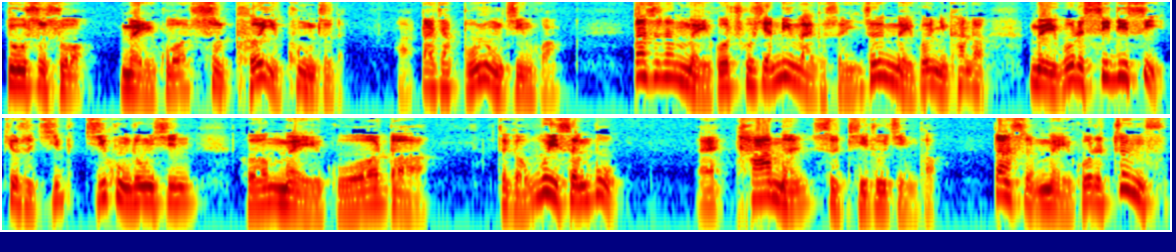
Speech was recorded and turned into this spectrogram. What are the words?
都是说美国是可以控制的啊，大家不用惊慌。但是呢，美国出现另外一个声音，所以美国你看到美国的 CDC 就是疾疾控中心。和美国的这个卫生部，哎，他们是提出警告，但是美国的政府，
